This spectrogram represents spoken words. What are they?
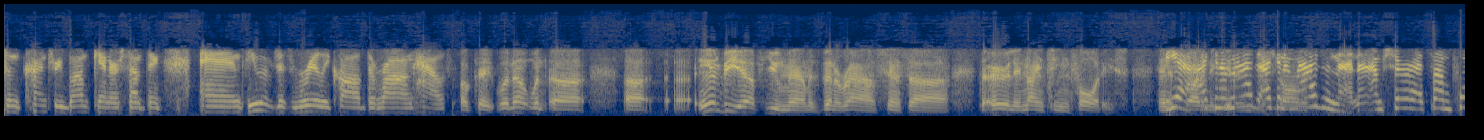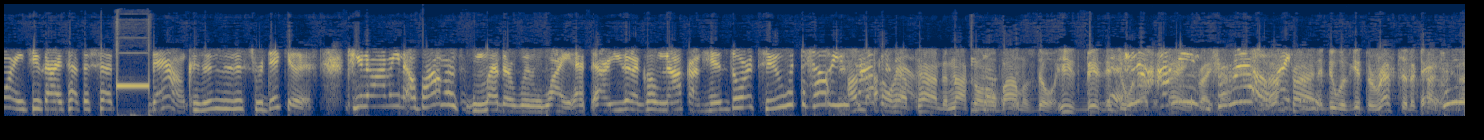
some country bumpkin or something, and you have just really called the wrong house. Okay, well, no, when, uh, uh, uh, NBFU, ma'am, has been around since uh, the early 1940s. And yeah, I can imagine. I can imagine that. And I'm sure at some point you guys have to shut down because this is just ridiculous. Do you know? I mean, Obama's mother was white. Are you going to go knock on his door too? What the hell are you I'm not, I talking don't have time to knock on Obama's door. He's busy doing No, other I things mean, right for now. real, What like- I'm trying to do is get the rest of the country Who- to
